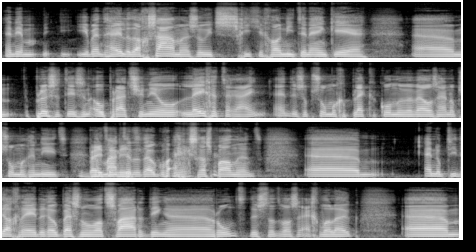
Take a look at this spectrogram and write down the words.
En die- je bent de hele dag samen. Zoiets schiet je gewoon niet in één keer. Ehm, plus het is een operationeel legerterrein. Hè? Dus op sommige plekken konden we wel zijn, op sommige niet. dat Beter maakte niet. het ook wel extra spannend. Ehm, en op die dag reden er ook best nog wat zware dingen rond. Dus dat was echt wel leuk. Ehm,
